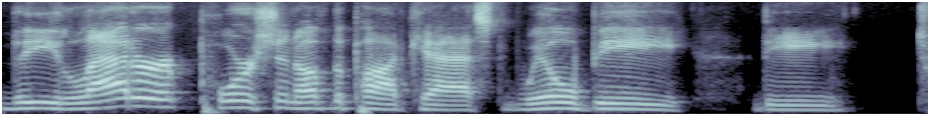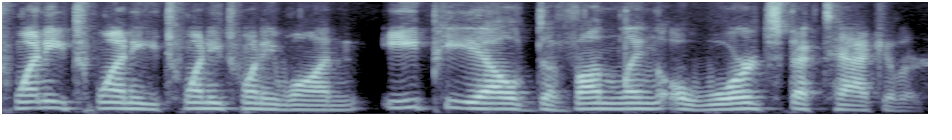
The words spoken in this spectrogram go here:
The latter portion of the podcast will be the 2020 2021 EPL Devundling Award Spectacular.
